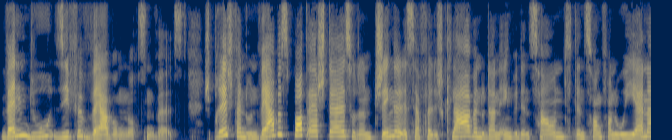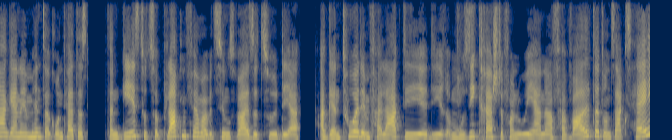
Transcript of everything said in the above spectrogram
wenn du sie für Werbung nutzen willst. Sprich, wenn du einen Werbespot erstellst oder ein Jingle, ist ja völlig klar, wenn du dann irgendwie den Sound, den Song von Rihanna gerne im Hintergrund hättest, dann gehst du zur Plattenfirma beziehungsweise zu der Agentur, dem Verlag, die die Musikrechte von Rihanna verwaltet und sagst, hey,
